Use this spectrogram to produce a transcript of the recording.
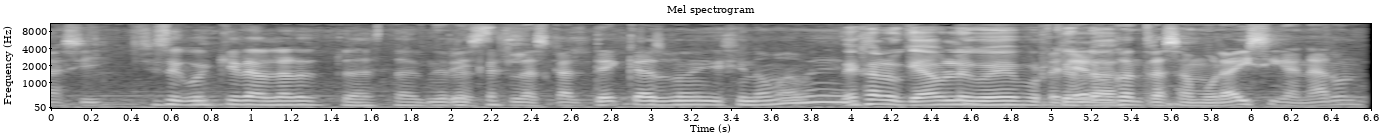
Ah sí. Si ese güey quiere hablar de las De las, taltecas. las caltecas, güey. Y si no mames. Déjalo que hable, güey, porque Pelearon la- contra samuráis y ganaron.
